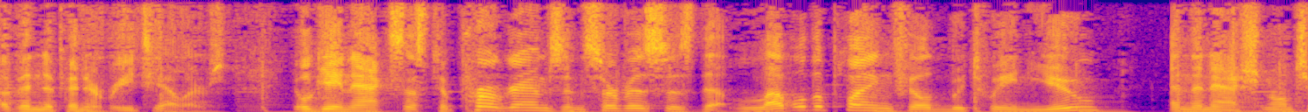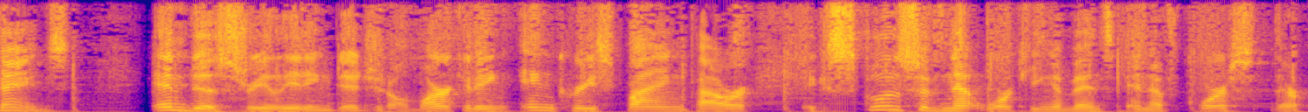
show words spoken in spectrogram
of independent retailers. You'll gain access to programs and services that level the playing field between you and the national chains. Industry leading digital marketing, increased buying power, exclusive networking events, and of course, their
